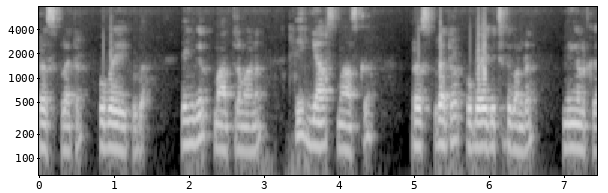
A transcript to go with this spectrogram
റെസ്പിറേറ്റർ ഉപയോഗിക്കുക. എങ്കിൽ മാത്രമാണ് ഈ ഗ്യാസ് മാസ്ക് റെസ്പിറേറ്റർ ഉപയോഗിച്ചത് കൊണ്ട് നിങ്ങൾക്ക്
